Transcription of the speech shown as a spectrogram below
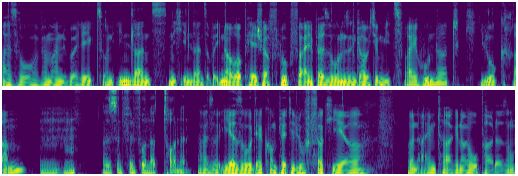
Also wenn man überlegt, so ein Inlands, nicht Inlands, aber innereuropäischer Flug für eine Person sind, glaube ich, irgendwie 200 Kilogramm. Mhm. Das sind 500 Tonnen. Also eher so der komplette Luftverkehr von einem Tag in Europa oder so.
